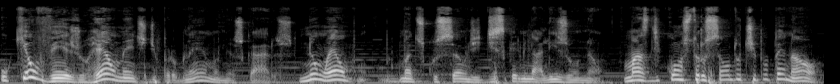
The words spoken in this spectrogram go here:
o que eu vejo realmente de problema, meus caros, não é uma discussão de descriminalizo ou não, mas de construção do tipo penal.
